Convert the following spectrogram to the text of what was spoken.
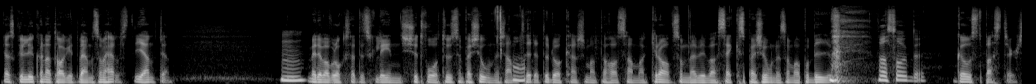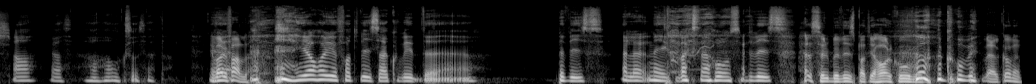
jag skulle ju kunna tagit vem som helst egentligen. Mm. Men det var väl också att det skulle in 22 000 personer samtidigt och då kanske man inte har samma krav som när vi var sex personer som var på bio. Vad såg du? Ghostbusters. Ja, jag har också sett den. I varje Eh, fall. Jag har ju fått visa covid-bevis, eller nej, vaccinationsbevis. Här ser du bevis på att jag har covid. covid. Välkommen.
